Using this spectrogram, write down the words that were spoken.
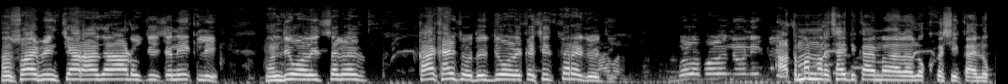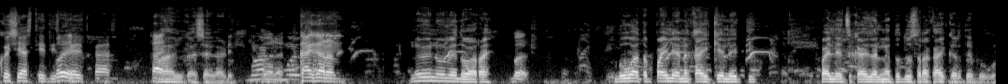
आणि सोयाबीन चार हजार अडोतीसशे निघली आणि दिवाळीत सगळं काय खायचं होतं? दिवाळी कशीच करायची होती. नेऊन आता म्हणणारच आहे ती काय मला लोक कशी काय लोक कशी असते ती? होय. काय काय महाविकास आघाडी. बरं. काय कारण आहे? नवीन उमेदवार आहे. बरं. बघू आता पहिल्यानं काय केलंय ते. पहिल्याचं काय झालं नाही तर दुसरा काय करते बघू.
